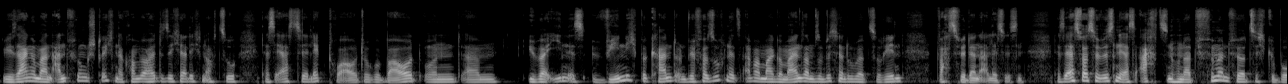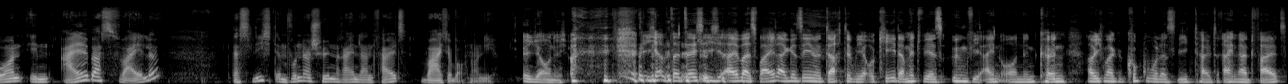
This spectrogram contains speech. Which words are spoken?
wir sagen immer in Anführungsstrichen, da kommen wir heute sicherlich noch zu, das erste Elektroauto gebaut und ähm, über ihn ist wenig bekannt und wir versuchen jetzt einfach mal gemeinsam so ein bisschen drüber zu reden, was wir denn alles wissen. Das erste, was wir wissen, er ist 1845 geboren in Albersweile. Das liegt im wunderschönen Rheinland-Pfalz, war ich aber auch noch nie. Ich auch nicht. Ich habe tatsächlich Albersweiler gesehen und dachte mir, okay, damit wir es irgendwie einordnen können, habe ich mal geguckt, wo das liegt, halt Rheinland-Pfalz.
